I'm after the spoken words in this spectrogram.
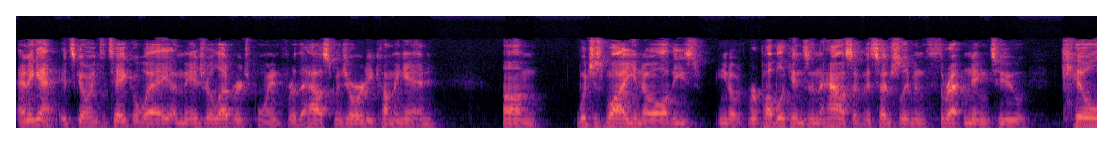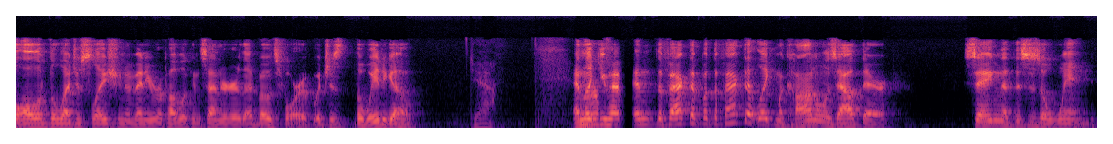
And again, it's going to take away a major leverage point for the House majority coming in. Um, which is why you know all these you know Republicans in the House have essentially been threatening to kill all of the legislation of any Republican senator that votes for it, which is the way to go. Yeah. And like you have and the fact that but the fact that like McConnell is out there saying that this is a win.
